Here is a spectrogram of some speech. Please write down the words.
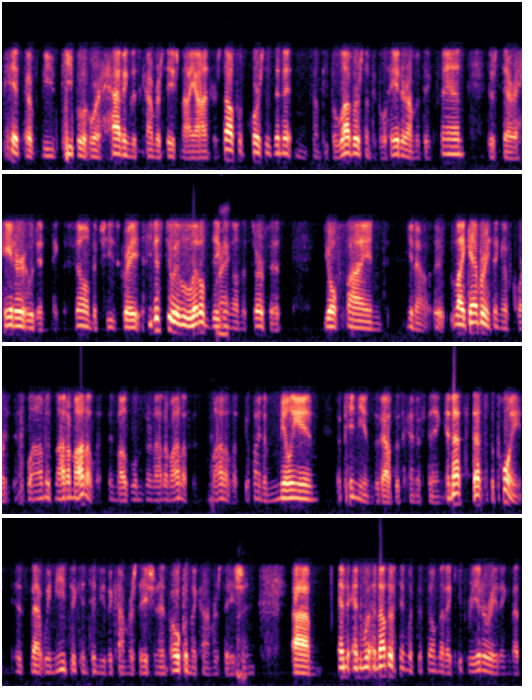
pit of these people who are having this conversation. Ayaan herself, of course, is in it, and some people love her, some people hate her. I'm a big fan. There's Sarah Haider, who didn't make the film, but she's great. If you just do a little digging Right. on the surface, you'll find, you know, like everything, of course, Islam is not a monolith, and Muslims are not a monolith. Monolith. You'll find a million opinions about this kind of thing, and that's that's the point. Is that we need to continue the conversation and open the conversation. Um, and and w- another thing with the film that I keep reiterating that's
